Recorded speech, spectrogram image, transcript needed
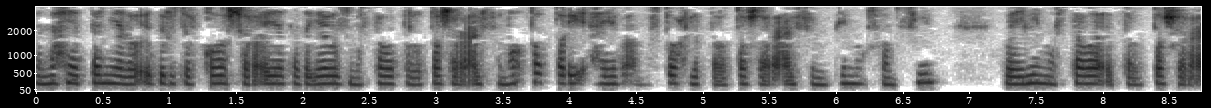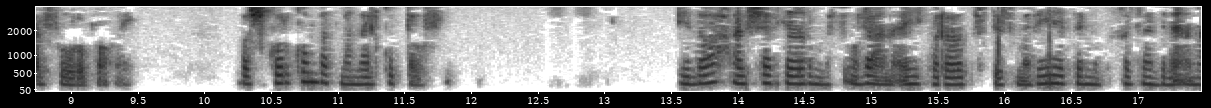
من الناحية التانية لو قدرت القوى الشرائية تتجاوز مستوى التلاتاشر ألف نقطة الطريق هيبقى مفتوح للتلاتاشر ألف ميتين وخمسين ويليه مستوى التلاتاشر ألف وربعمية. بشكركم بتمنالكم التوفيق. إيضاح الشركة غير مسؤولة عن أي قرارات استثمارية يتم اتخاذها بناء على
